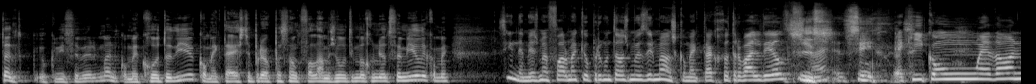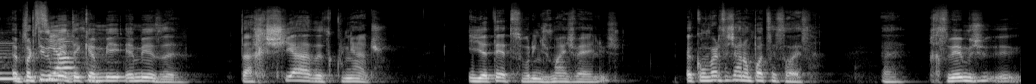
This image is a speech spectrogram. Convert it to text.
Portanto, eu queria saber, mano, como é que correu o teu dia, como é que está esta preocupação que falámos na última reunião de família, como é... Sim, da mesma forma que eu pergunto aos meus irmãos como é que está a correr o trabalho deles, Isso. É? Sim. Aqui com um add-on A partir especial. do momento em que a, me a mesa está recheada de cunhados e até de sobrinhos mais velhos, a conversa já não pode ser só essa. É recebemos eh,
